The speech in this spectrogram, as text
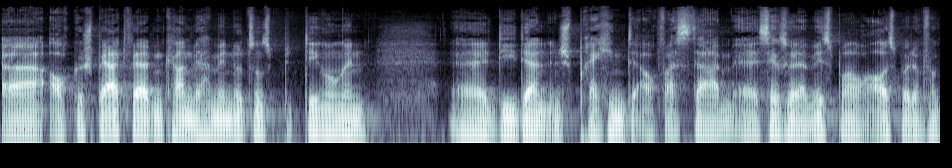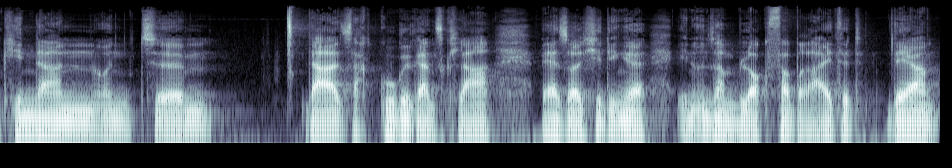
äh, auch gesperrt werden kann. Wir haben hier Nutzungsbedingungen, äh, die dann entsprechend auch was da äh, sexueller Missbrauch, Ausbeutung von Kindern und ähm, da sagt Google ganz klar, wer solche Dinge in unserem Blog verbreitet, der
